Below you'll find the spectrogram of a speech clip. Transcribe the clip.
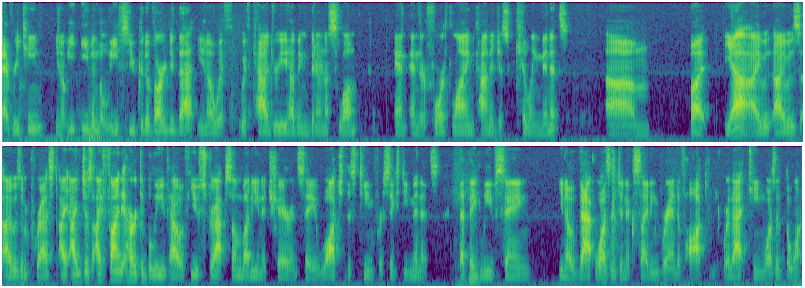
every team. You know, e- even the Leafs, you could have argued that. You know, with with Kadri having been in a slump, and and their fourth line kind of just killing minutes. Um, but yeah, I was I was I was impressed. I, I just I find it hard to believe how if you strap somebody in a chair and say watch this team for sixty minutes, that they'd leave saying, you know, that wasn't an exciting brand of hockey, or that team wasn't the one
